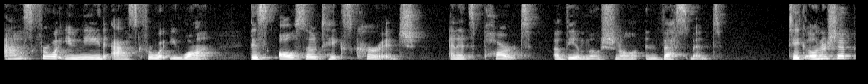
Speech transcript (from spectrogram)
Ask for what you need, ask for what you want. This also takes courage, and it's part of the emotional investment. Take ownership,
